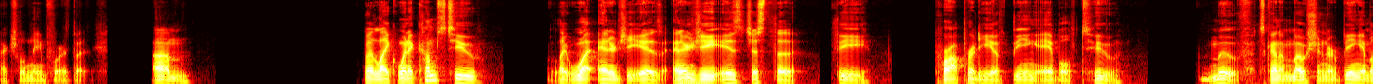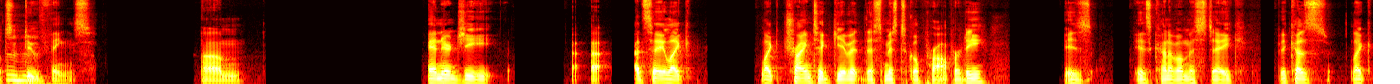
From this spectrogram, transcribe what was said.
actual name for it but um but like when it comes to like what energy is energy is just the the property of being able to move. It's kind of motion or being able to do Mhm. things. Um energy uh, i'd say like like trying to give it this mystical property is is kind of a mistake because like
